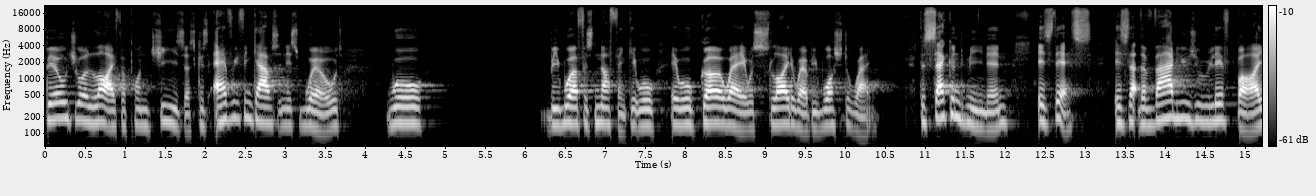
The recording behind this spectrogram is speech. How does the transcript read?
build your life upon Jesus because everything else in this world will be worth as nothing. It will, it will go away, it will slide away, it will be washed away. The second meaning is this is that the values you live by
